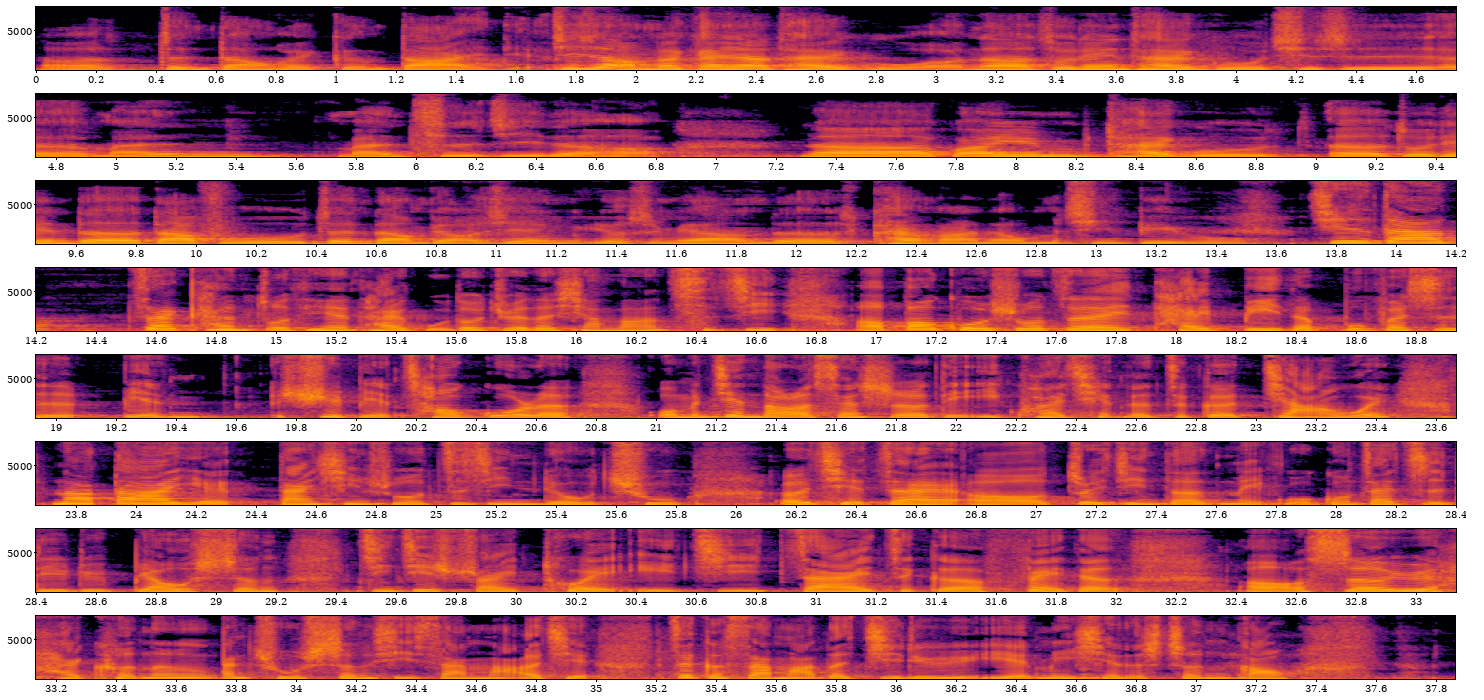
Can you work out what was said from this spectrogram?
呃震荡会更大一点。接下来我们来看一下台股，那昨天台股其实呃蛮蛮刺激的哈。那关于台股呃昨天的大幅震荡表现有什么样的看法呢？我们请碧如。其实大家。在看昨天的台股都觉得相当的刺激，呃，包括说在台币的部分是贬续贬超过了我们见到了三十二点一块钱的这个价位，那大家也担心说资金流出，而且在呃最近的美国公债殖利率飙升、经济衰退，以及在这个费的呃十二月还可能喊出升息三码，而且这个三码的几率也明显的升高。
